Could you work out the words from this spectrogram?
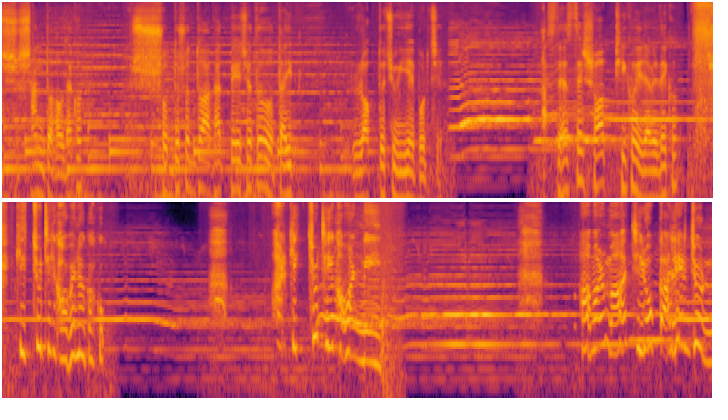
শ- শান্ত হও। দেখো, সদ্য সদ্য আঘাত পেয়েছে তো, তাই রক্ত চুইয়ে পড়ছে। আস্তে আস্তে সব ঠিক হয়ে যাবে দেখো। কিচ্ছু ঠিক হবে না কাকু। আর কিচ্ছু ঠিক হওয়ার নেই। আমার মা চিরকালের জন্য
